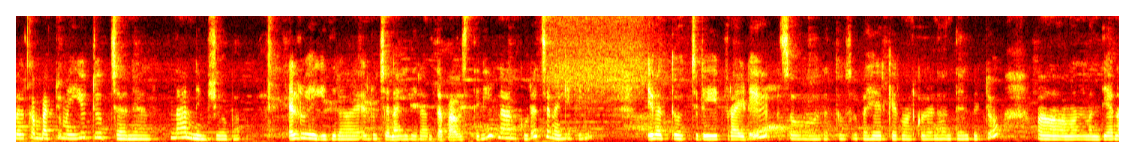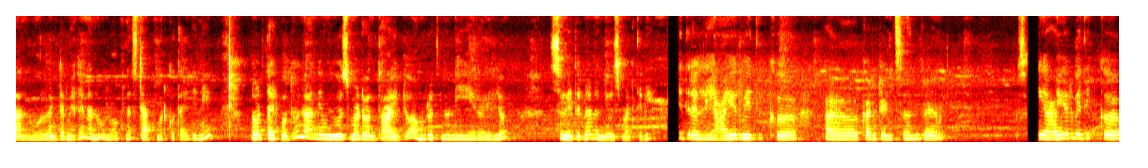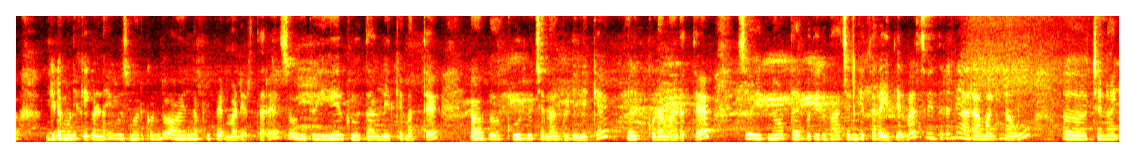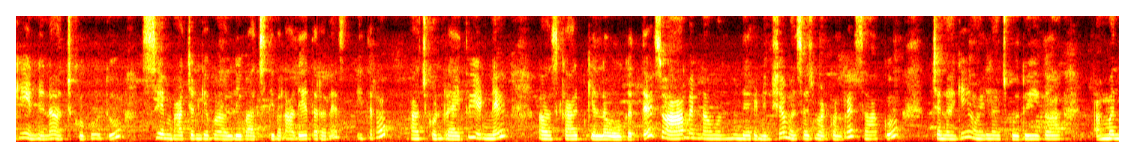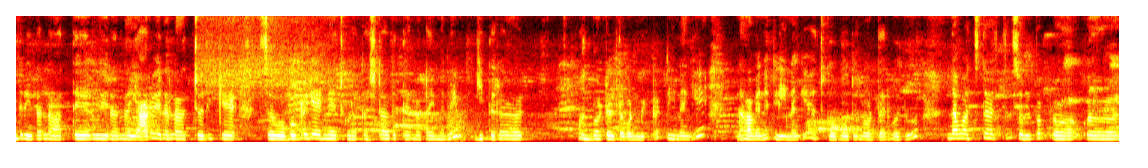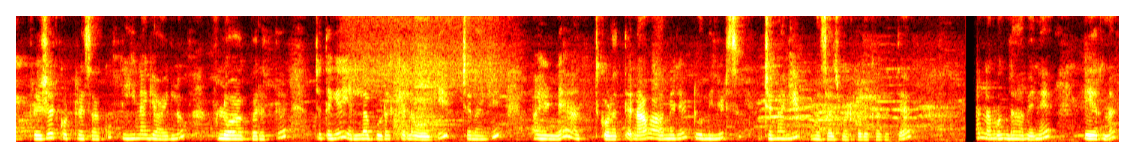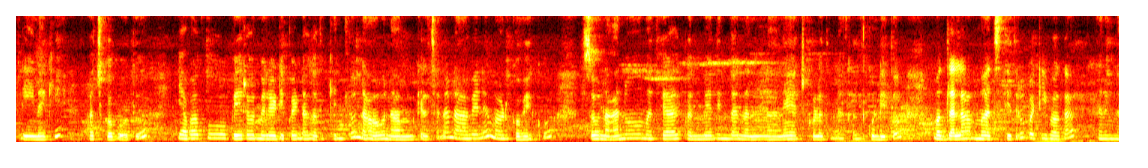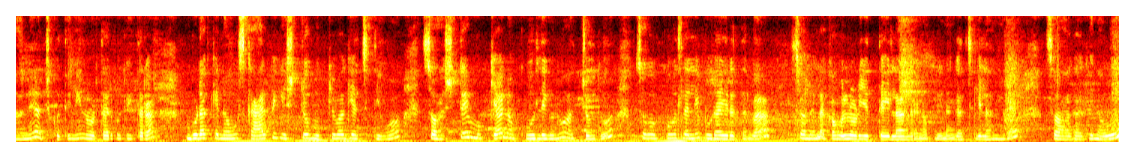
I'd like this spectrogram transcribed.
Welcome back to my YouTube channel ನಾನು ನಿಮ್ಮ ಶೋಭಾ. ಎಲ್ಲರೂ ಹೇಗಿದ್ದೀರಾ? ಎಲ್ಲರೂ ಚೆನ್ನಾಗಿದ್ದೀರಾ ಅಂತ ಭಾವಿಸ್ತೀನಿ. ನಾನು ಕೂಡ ಚೆನ್ನಾಗಿದ್ದೀನಿ. ಇವತ್ತು ಆ್ಯಕ್ಚುಲಿ ಫ್ರೈಡೇ ಸೊ ಇವತ್ತು ಸ್ವಲ್ಪ ಹೇರ್ ಕೇರ್ ಮಾಡ್ಕೊಳ್ಳೋಣ ಅಂತ ಹೇಳಿಬಿಟ್ಟು ಒಂದು ಮಧ್ಯಾಹ್ನ ನಾನು ಮೂರು ಗಂಟೆ ಮೇಲೆ ನಾನು ವ್ಲಾಗ್ನ ಸ್ಟಾರ್ಟ್ ಮಾಡ್ಕೋತಾ ಇದ್ದೀನಿ. ನೋಡ್ತಾ ಇರ್ಬೋದು, ನಾನು ನೀವು ಯೂಸ್ ಮಾಡುವಂಥ ಆಯಿಲು ಅಮೃತ್ನೋನಿ ಹೇರ್ ಆಯಿಲು ಸೊ ಇದನ್ನು ನಾನು ಯೂಸ್ ಮಾಡ್ತೀನಿ. ಇದರಲ್ಲಿ ಆಯುರ್ವೇದಿಕ್ ಕಂಟೆಂಟ್ಸ್ ಅಂದರೆ ಸೊ ಈ ಆಯುರ್ವೇದಿಕ್ ಗಿಡಮೂಲಿಕೆಗಳನ್ನ ಯೂಸ್ ಮಾಡಿಕೊಂಡು ಆಯಿಲ್ನ ಪ್ರಿಪೇರ್ ಮಾಡಿರ್ತಾರೆ. ಸೊ ಇದು ಏರ್ ಗ್ರೋತ್ ಆಗಲಿಕ್ಕೆ ಮತ್ತು ಕೂದಲು ಚೆನ್ನಾಗಿ ಬೆಳಿಲಿಕ್ಕೆ ಹೆಲ್ಪ್ ಕೂಡ ಮಾಡುತ್ತೆ. ಸೊ ಇದು ನೋಡ್ತಾ ಇರ್ಬೋದು, ಇದು ಬಾಚಣಿಗೆ ಥರ ಇದೆಯಲ್ವ? ಸೊ ಇದರಲ್ಲಿ ಆರಾಮಾಗಿ ನಾವು ಚೆನ್ನಾಗಿ ಎಣ್ಣೆನ ಹಚ್ಕೋಬೋದು. ಸೇಮ್ ಬಾಚಣಿಗೆ ಅಲ್ಲಿ ಬಾಚ್ತೀವಲ್ಲ, ಅದೇ ಥರನೇ ಈ ಥರ ಬಾಚ್ಕೊಂಡ್ರೆ ಆಯಿತು, ಎಣ್ಣೆ ಸ್ಕಾಲ್ಪ್ಗೆಲ್ಲ ಹೋಗುತ್ತೆ. ಸೊ ಆಮೇಲೆ ನಾವು ಒಂದೆರಡು ನಿಮಿಷ ಮಸಾಜ್ ಮಾಡಿಕೊಂಡ್ರೆ ಸಾಕು. ಚೆನ್ನಾಗಿ ಆಯಿಲ್ ಹಚ್ಬೋದು. ಈಗ ಅಮ್ಮಂದಿರು ಇರಲ್ಲ, ಅತ್ತೆಯರು ಇರಲ್ಲ, ಯಾರೂ ಇರಲ್ಲ ಹಚ್ಚೋದಕ್ಕೆ. ಸೊ ಒಬ್ಬೊಬ್ಬರಿಗೆ ಎಣ್ಣೆ ಹಚ್ಕೊಳ್ಳೋಕೆ ಕಷ್ಟ ಆಗುತ್ತೆ ಅನ್ನೋ ಟೈಮಲ್ಲಿ ಈ ಥರ ಒಂದು ಬಾಟಲ್ ತೊಗೊಂಡ್ಬಿಟ್ರೆ ಕ್ಲೀನಾಗಿ ನಾವೇ ಕ್ಲೀನಾಗಿ ಹಚ್ಕೋಬೋದು, ನೋಡ್ತಾ ಇರ್ಬೋದು. ನಾವು ಹಚ್ತಾ ಹಚ್ತಾ ಸ್ವಲ್ಪ ಪ್ರೆಷರ್ ಕೊಟ್ಟರೆ ಸಾಕು, ಕ್ಲೀನಾಗಿ ಆಯಿಲು ಫ್ಲೋ ಆಗಿ ಬರುತ್ತೆ. ಜೊತೆಗೆ ಎಲ್ಲ ಬುಡಕ್ಕೆಲ್ಲ ಹೋಗಿ ಚೆನ್ನಾಗಿ ಆ ಎಣ್ಣೆ ಹಚ್ಕೊಳ್ಳುತ್ತೆ. ನಾವು ಆಮೇಲೆ ಟೂ ಮಿನಿಟ್ಸ್ ಚೆನ್ನಾಗಿ ಮಸಾಜ್ ಮಾಡ್ಕೋಬೇಕಾಗತ್ತೆ. ನಮಗೆ ನಾವೇ ಹೇರ್ನ ಕ್ಲೀನಾಗಿ ಹಚ್ಕೋಬೋದು. ಯಾವಾಗೂ ಬೇರೆಯವ್ರ ಮೇಲೆ ಡಿಪೆಂಡ್ ಆಗೋದಕ್ಕಿಂತಲೂ ನಾವು ನಮ್ಮ ಕೆಲಸನ ನಾವೇ ಮಾಡ್ಕೋಬೇಕು. ಸೊ ನಾನು ಮದುವೆ ಆಗಿ ಬಂದಮೇಲಿಂದ ನನಗೆ ನಾನೇ ಹಚ್ಕೊಳ್ಳೋದನ್ನ ಕಲ್ತ್ಕೊಂಡಿದ್ದು. ಮೊದಲೆಲ್ಲ ಅಮ್ಮ ಹಚ್ತಿದ್ರು ಬಟ್ ಇವಾಗ ನನಗೆ ನಾನೇ ಹಚ್ಕೋತೀನಿ. ನೋಡ್ತಾ ಇರ್ಬೋದು ಈ ಥರ. ಬುಡಕ್ಕೆ ನಾವು ಸ್ಕ್ಯಾಲ್ಪಿಗೆ ಎಷ್ಟು ಮುಖ್ಯವಾಗಿ ಹಚ್ತೀವೋ ಸೊ ಅಷ್ಟೇ ಮುಖ್ಯ ನಾವು ಕೂದಲಿಗೂ ಹಚ್ಚೋದು. ಸೊ ಕೂದಲಲ್ಲಿ ಬುಡ ಇರುತ್ತಲ್ವ? ಸೊ ಅಲ್ಲೆಲ್ಲ ಕವಲು ಹೊಡೆಯುತ್ತೆ ಇಲ್ಲ ಅಂದರೆ ನಾವು ಕ್ಲೀನಾಗಿ ಹಚ್ಚಲಿಲ್ಲ ಅಂದರೆ. ಸೊ ಹಾಗಾಗಿ ನಾವು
